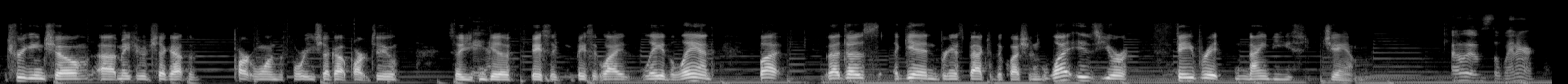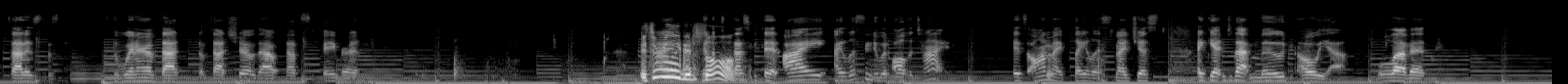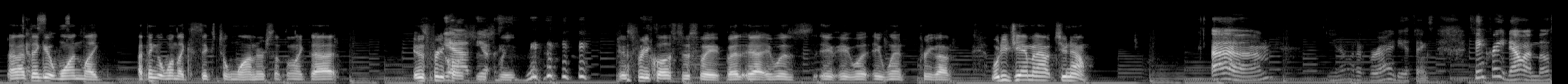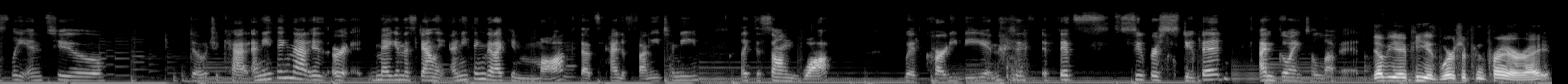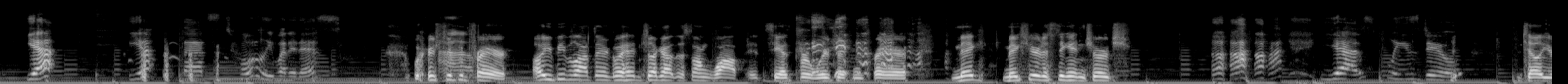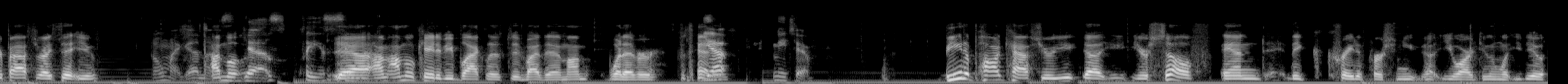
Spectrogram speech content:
intriguing show. Uh, make sure to check out the part one before you check out part two, so you can get a basic basic lay, lay of the land. But that does again bring us back to the question: What is your favorite '90s jam? Oh, it was the winner. That is the, the winner of that of that show. That that's the favorite. It's a really I've good been song. obsessed with it. I I listen to it all the time. It's on my playlist, and I just I get into that mood. Oh yeah, love it. And I think it won like I think it won like six to one or something like that. It was pretty yeah, close to yeah. a sweep. It was pretty close to a sweep, but yeah, it was it it, it went pretty good. What are you jamming out to now? Um, you know what? A variety of things. I think right now I'm mostly into Doja Cat. Anything that is, or Megan Thee Stallion. Anything that I can mock that's kind of funny to me, like the song "WAP" with Cardi B. And if, if it's super stupid, I'm going to love it. WAP is worship and prayer, right? Yeah, yeah, that's totally what it is. Worship and Um, prayer. All you people out there, go ahead and check out the song WAP. It stands for worship and prayer. Make make sure to sing it in church. yes, please do. Tell your pastor I sent you. Oh my goodness. I'm a- yes, please. Yeah. I'm, I'm okay to be blacklisted by them. I'm whatever. that Yep. is. me too. being a podcaster you, uh, yourself and the creative person you, uh, you are doing what you do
